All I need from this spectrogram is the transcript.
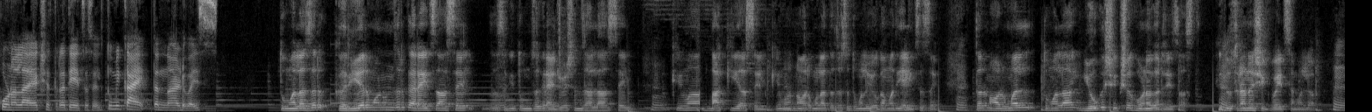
कोणाला या क्षेत्रात यायचं असेल तुम्ही काय त्यांना ऍडवाइस तुम्हाला जर करिअर म्हणून जर करायचं असेल जसं की तुमचं ग्रॅज्युएशन झालं असेल किंवा बाकी असेल किंवा नॉर्मल आता जसं तुम्हाला योगामध्ये यायचंच आहे. तर नॉर्मल तुम्हाला योग शिक्षक होणं गरजेचं असतं. की. दुसऱ्यांना शिकवायचं हम्म.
